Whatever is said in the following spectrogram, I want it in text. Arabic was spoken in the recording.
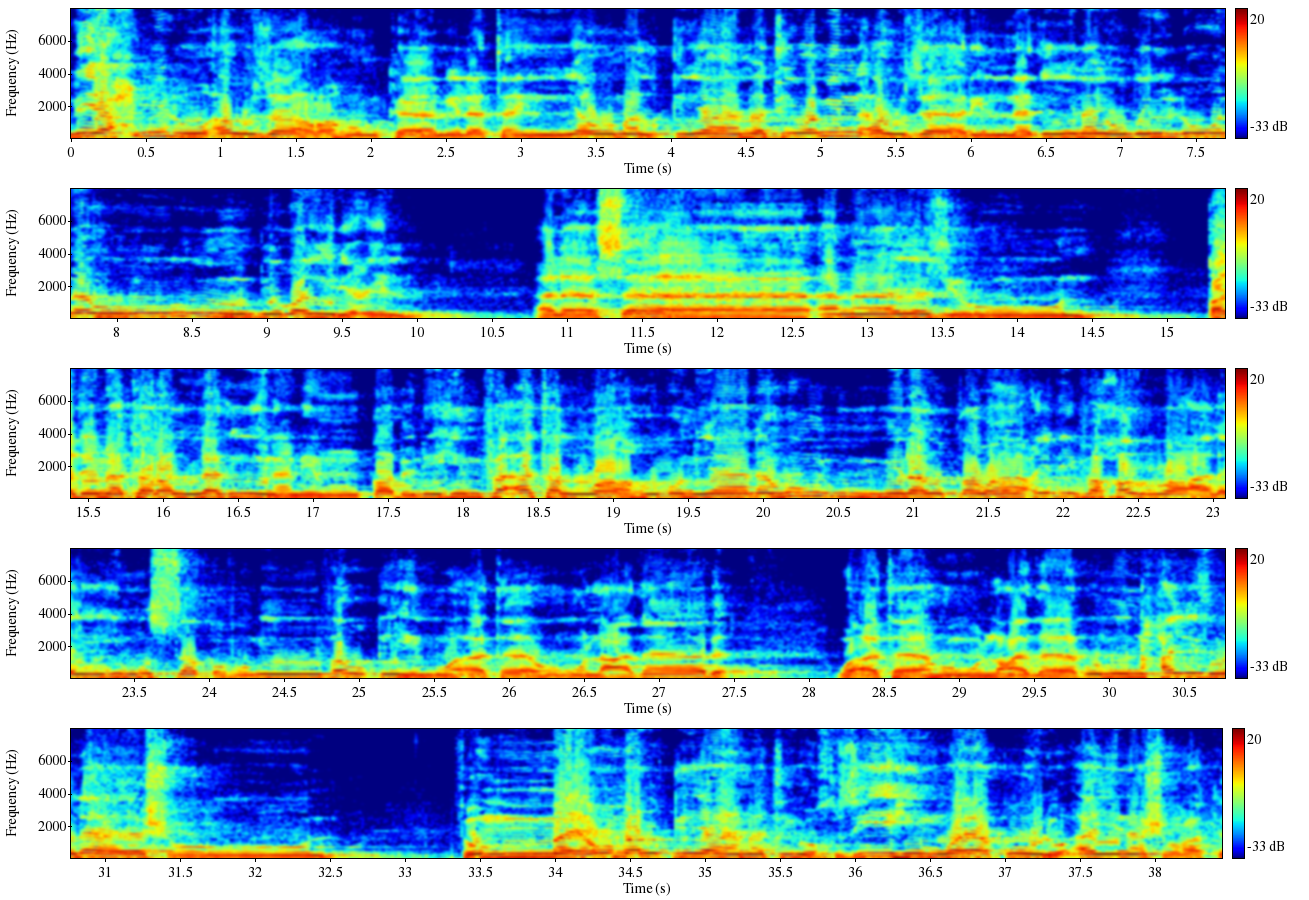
ليحملوا أوزارهم كاملة يوم القيامة ومن أوزار الذين يضلونهم بغير علم. ألا ساء ما يزرون. قد مكر الذين من قبلهم فأتى الله بنيانهم من القواعد فخر عليهم السقف من فوقهم وأتاهم العذاب. وأتاهم العذاب من حيث لا يشعرون. ثم يوم القيامة يخزيهم ويقول أين شركائي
